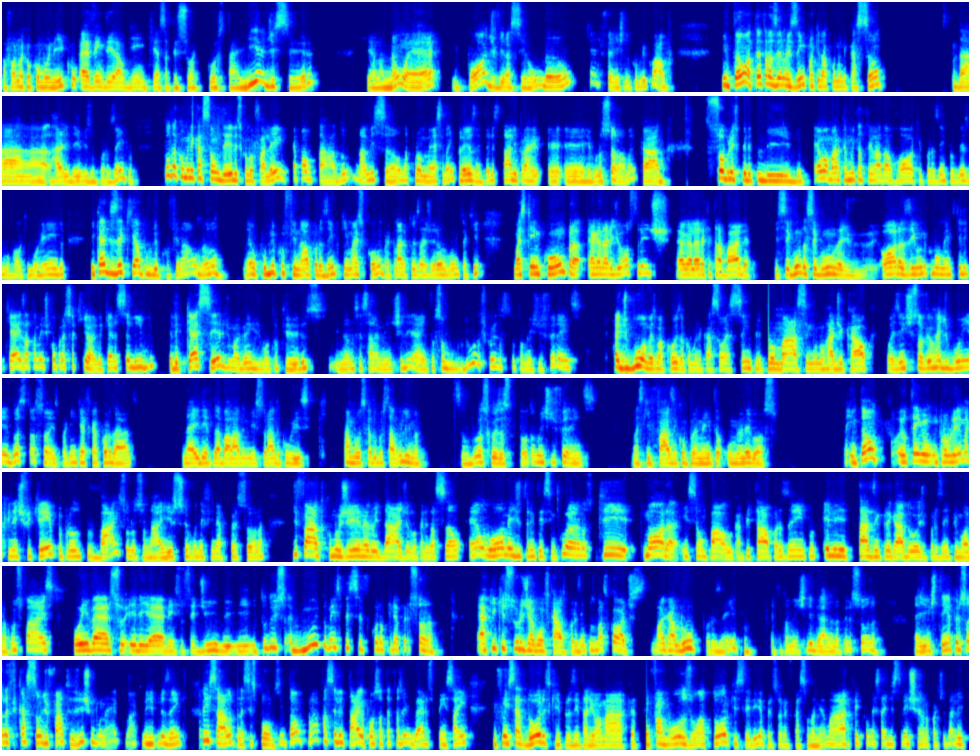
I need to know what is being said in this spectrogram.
a forma que eu comunico é vender alguém que essa pessoa gostaria de ser, que ela não é, e pode vir a ser ou não, que é diferente do público-alvo. Então, até trazendo um exemplo aqui da comunicação da Harley Davidson, por exemplo, toda a comunicação deles, como eu falei, é pautado na missão, na promessa da empresa. Então, ele está ali para é, é, revolucionar o mercado, sobre o espírito livre. É uma marca muito atrelada ao rock, por exemplo, o mesmo rock morrendo. E quer dizer que é o público final? Não. Né? O público final, por exemplo, quem mais compra, claro, estou exagerando muito aqui, mas quem compra é a galera de Wall Street, é a galera que trabalha de segunda a segunda, horas, e o único momento que ele quer é exatamente comprar isso aqui, ó. Ele quer ser livre, ele quer ser de uma gangue de motoqueiros, e não necessariamente ele é. Então são duas coisas totalmente diferentes. Red Bull a mesma coisa, a comunicação é sempre no máximo, no radical, mas a gente só vê o Red Bull em duas situações, para quem quer ficar acordado, né, e dentro da balada misturado com isso, a música do Gustavo Lima. São duas coisas totalmente diferentes, mas que fazem, complementam o meu negócio. Então, eu tenho um problema que identifiquei, o produto vai solucionar isso, eu vou definir a persona. De fato, como gênero, idade, localização, é um homem de 35 anos que mora em São Paulo, capital, por exemplo. Ele está desempregado hoje, por exemplo, e mora com os pais. O inverso, ele é bem sucedido e, e tudo isso é muito bem específico quando eu crio a persona. É aqui que surgem, em alguns casos, por exemplo, os mascotes. Magalu, por exemplo, é totalmente ligada na persona. A gente tem a personificação, de fato, existe um boneco lá que me representa, pensado nesses pontos. Então, para facilitar, eu posso até fazer o inverso, pensar em influenciadores que representariam a marca, um famoso, um ator que seria a personificação da minha marca, e começar a ir destrinchando a partir dali.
